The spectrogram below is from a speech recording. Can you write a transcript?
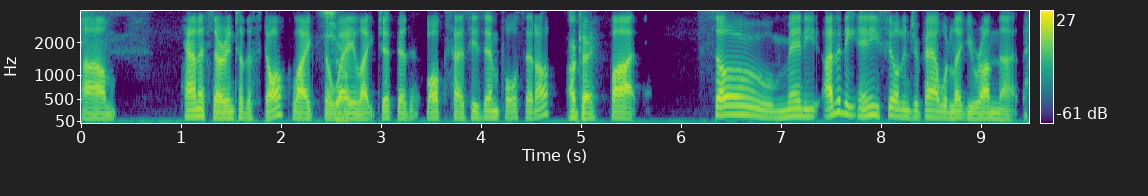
um, canister into the stock, like the Sure. way like Jetbed Box has his M4 set up. okay, But so many, I don't think any field in Japan would let you run that.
